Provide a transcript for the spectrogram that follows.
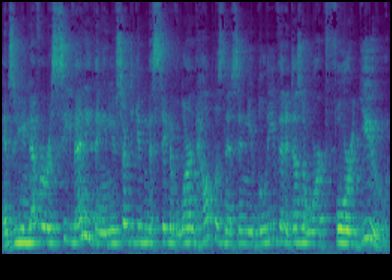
And so you never receive anything, and you start to get in this state of learned helplessness, and you believe that it doesn't work for you,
